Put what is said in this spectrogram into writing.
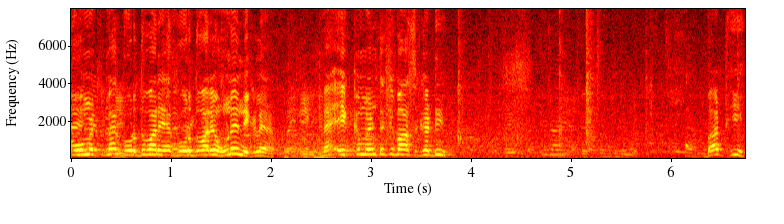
2 ਮਿੰਟ ਮੈਂ ਗੁਰਦੁਆਰੇ ਆ ਗੁਰਦੁਆਰੇ ਹੁਣੇ ਨਿਕਲਿਆ। ਮੈਂ 1 ਮਿੰਟ ਚ ਬਸ ਗੱਡੀ। ਬਸ ਠੀਕ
